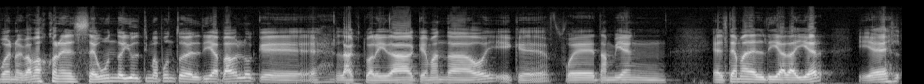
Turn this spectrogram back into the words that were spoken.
Bueno, y vamos con el segundo y último punto del día, Pablo, que es la actualidad que manda hoy y que fue también el tema del día de ayer, y es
